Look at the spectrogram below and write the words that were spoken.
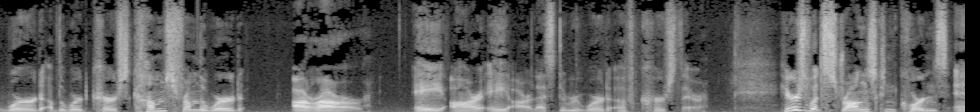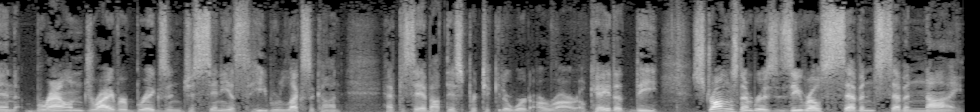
word of the word curse comes from the word arar. A R A R. That's the root word of curse there. Here's what Strong's Concordance and Brown, Driver, Briggs, and Gesenius Hebrew Lexicon have to say about this particular word arar. Okay, the, the Strong's number is 0779.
